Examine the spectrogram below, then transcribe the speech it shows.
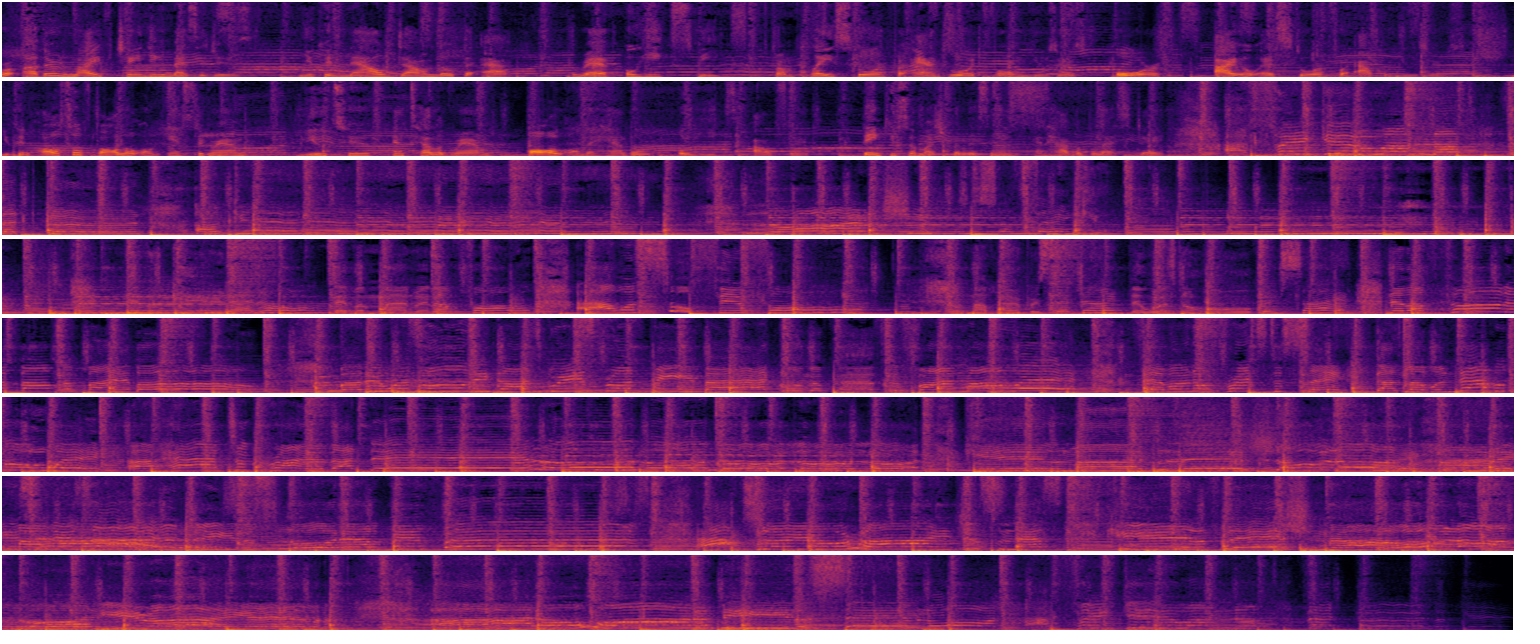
For other life changing messages, You can now download the app Rev Oyiks Speaks from Play Store for Android phone users or iOS Store for Apple users. You can also follow on Instagram, YouTube, and Telegram, all on the handle Oyiks Alfred. Thank you so much for listening and have a blessed day.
